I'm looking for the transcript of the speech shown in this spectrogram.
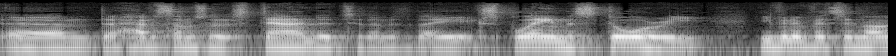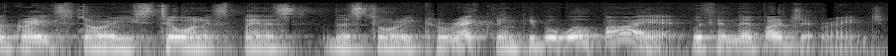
um, that have some sort of standard to them. That they explain the story, even if it's not a great story, you still want to explain the, the story correctly, and people will buy it within their budget range.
